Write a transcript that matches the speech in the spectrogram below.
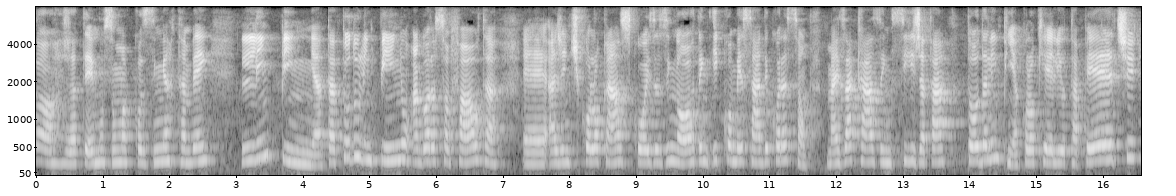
Só, já temos uma cozinha também limpinha, tá tudo limpinho, agora só falta é, a gente colocar as coisas em ordem e começar a decoração, mas a casa em si já tá toda limpinha, coloquei ali o tapete,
